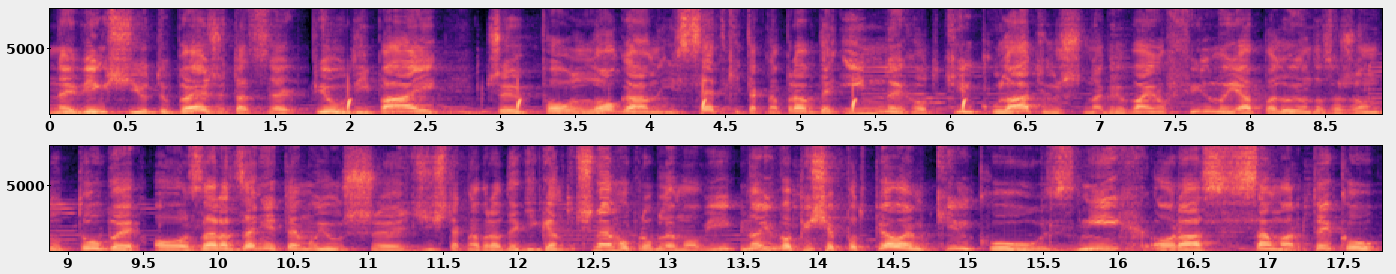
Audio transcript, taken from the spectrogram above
Najwięksi youtuberzy, tacy jak PewDiePie czy Paul Logan i setki tak naprawdę innych od kilku lat już nagrywają filmy i apelują do zarządu Tuby o zaradzenie temu już e, dziś tak naprawdę gigantycznemu problemowi. No i w opisie podpiąłem kilku z nich oraz sam artykuł.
